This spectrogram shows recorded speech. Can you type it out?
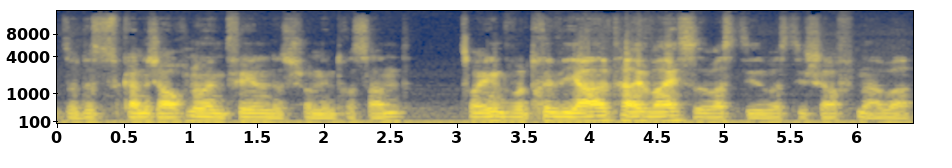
Also das kann ich auch nur empfehlen, das ist schon interessant. Zwar irgendwo trivial teilweise, was die, was die schaffen, aber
